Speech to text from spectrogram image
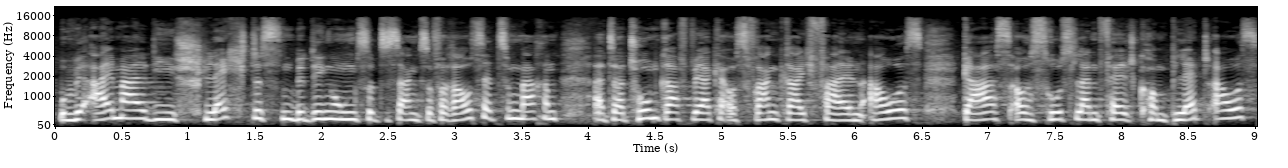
wo wir einmal die schlechtesten Bedingungen sozusagen zur Voraussetzung machen. Also Atomkraftwerke aus Frankreich fallen aus, Gas aus Russland fällt komplett aus.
